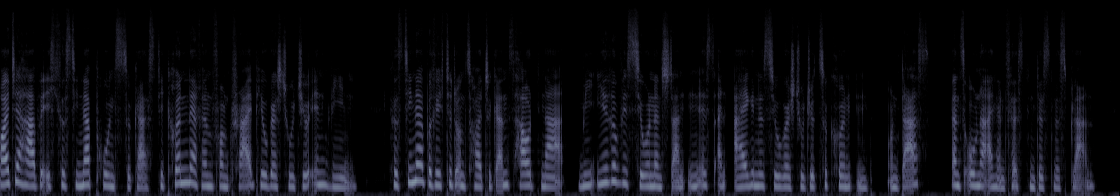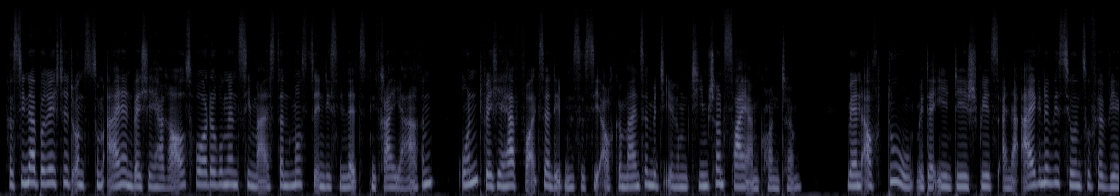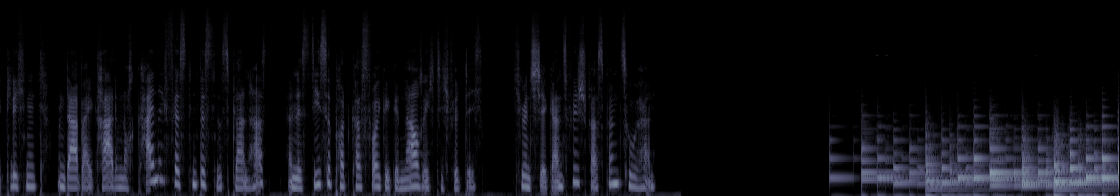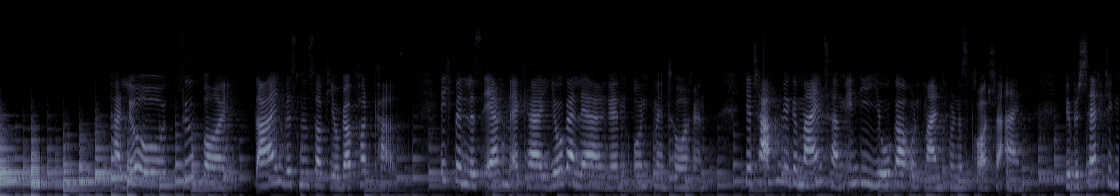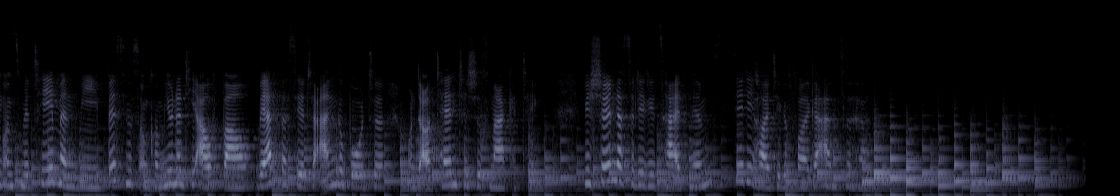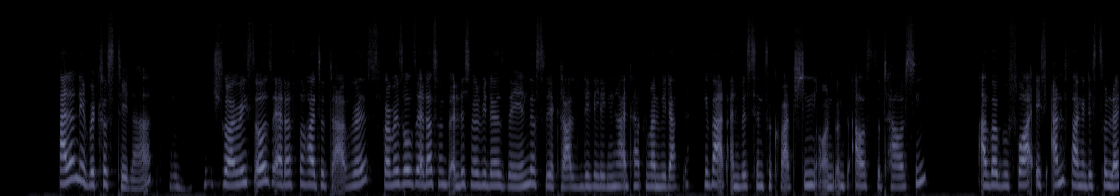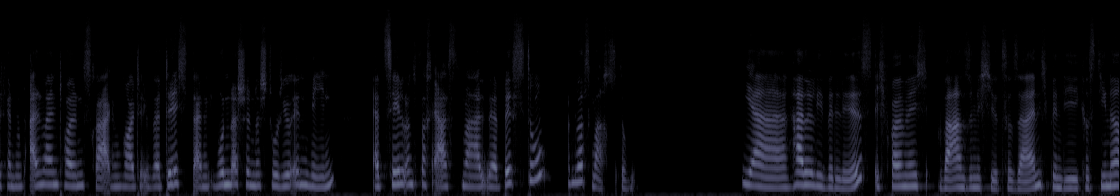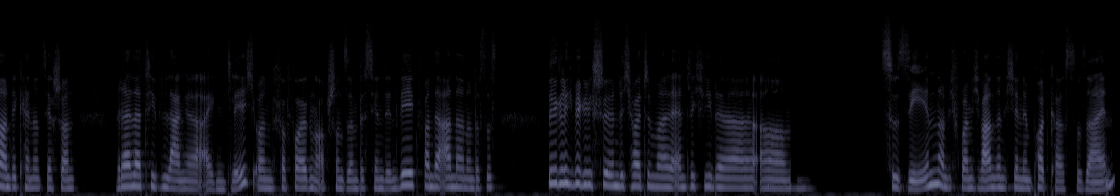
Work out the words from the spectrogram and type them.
Heute habe ich Christina Pons zu Gast, die Gründerin vom Tribe Yoga Studio in Wien. Christina berichtet uns heute ganz hautnah, wie ihre Vision entstanden ist, ein eigenes Yoga-Studio zu gründen. Und das ganz ohne einen festen Businessplan. Christina berichtet uns zum einen, welche Herausforderungen sie meistern musste in diesen letzten drei Jahren und welche Erfolgserlebnisse sie auch gemeinsam mit ihrem Team schon feiern konnte. Wenn auch du mit der Idee spielst, eine eigene Vision zu verwirklichen und dabei gerade noch keinen festen Businessplan hast, dann ist diese Podcast-Folge genau richtig für dich. Ich wünsche dir ganz viel Spaß beim Zuhören. Hallo zu Boy, dein Business of Yoga Podcast. Ich bin Liz Ehrenecker, Yogalehrerin und Mentorin. Hier tauchen wir gemeinsam in die Yoga- und Mindfulness-Branche ein. Wir beschäftigen uns mit Themen wie Business- und Community-Aufbau, wertbasierte Angebote und authentisches Marketing. Wie schön, dass du dir die Zeit nimmst, dir die heutige Folge anzuhören. Hallo, liebe Christina. Ich freue mich so sehr, dass du heute da bist. Ich freue mich so sehr, dass wir uns endlich mal wieder sehen, dass wir gerade die Gelegenheit hatten, mal wieder privat ein bisschen zu quatschen und uns auszutauschen. Aber bevor ich anfange, dich zu löchern mit all meinen tollen Fragen heute über dich, dein wunderschönes Studio in Wien, erzähl uns doch erstmal, wer bist du und was machst du? Ja, hallo liebe Liz. Ich freue mich wahnsinnig hier zu sein. Ich bin die Christina und wir kennen uns ja schon relativ lange eigentlich und verfolgen auch schon so ein bisschen den Weg von der anderen. Und das ist wirklich, wirklich schön, dich heute mal endlich wieder ähm, zu sehen. Und ich freue mich wahnsinnig, hier in dem Podcast zu sein.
